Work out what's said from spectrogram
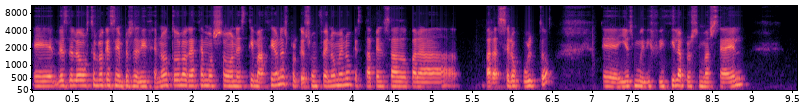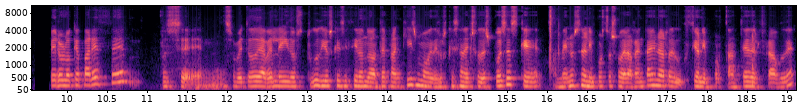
Eh, desde luego, esto es lo que siempre se dice, ¿no? Todo lo que hacemos son estimaciones porque es un fenómeno que está pensado para, para ser oculto. Eh, y es muy difícil aproximarse a él. Pero lo que parece, pues, eh, sobre todo de haber leído estudios que se hicieron durante el franquismo y de los que se han hecho después, es que, al menos en el impuesto sobre la renta, hay una reducción importante del fraude.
